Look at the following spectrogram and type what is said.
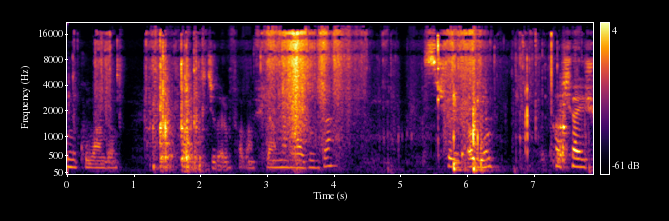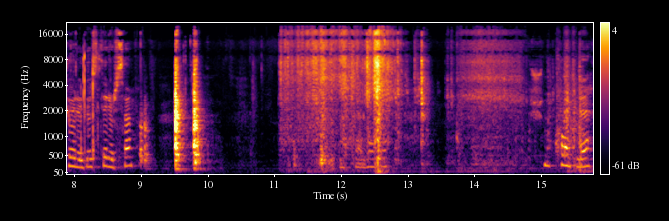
günlük kullandığım yıkıcılarım falan filanlar var burada. Şöyle alayım. Aşağıya şöyle gösterirsem şunu komple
